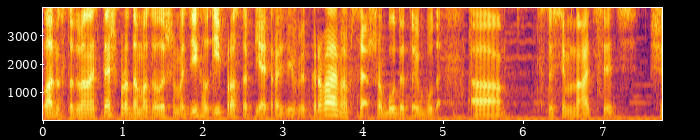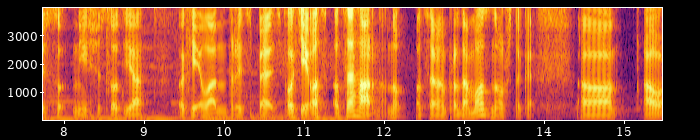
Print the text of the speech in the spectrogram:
Ладно, 112 теж продамо, залишимо дігл і просто 5 разів відкриваємо все, що буде, то й буде. А, 117, 600. Ні, 600 я. Окей, ладно, 35. Окей, оце, оце гарно. Ну, оце ми продамо знову ж таки. А, а,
